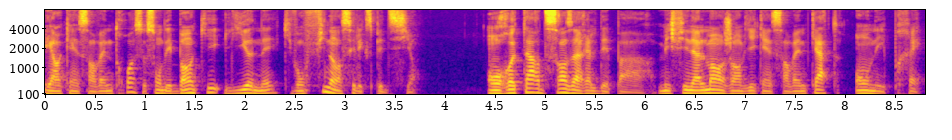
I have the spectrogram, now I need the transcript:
Et en 1523, ce sont des banquiers lyonnais qui vont financer l'expédition. On retarde sans arrêt le départ, mais finalement en janvier 1524, on est prêt,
